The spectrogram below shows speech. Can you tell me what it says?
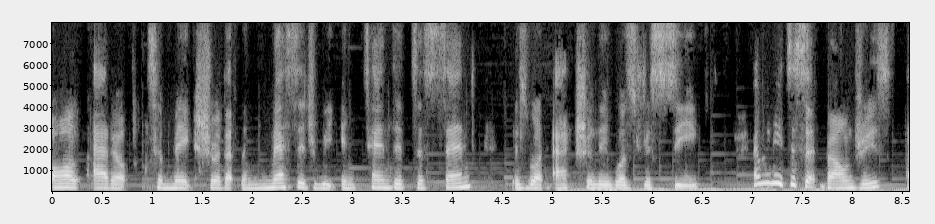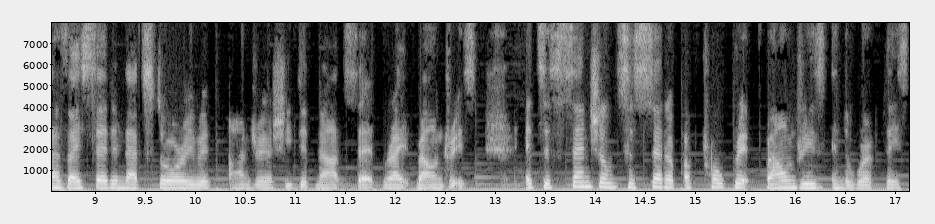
all add up to make sure that the message we intended to send is what actually was received. And we need to set boundaries. As I said in that story with Andrea, she did not set right boundaries. It's essential to set up appropriate boundaries in the workplace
